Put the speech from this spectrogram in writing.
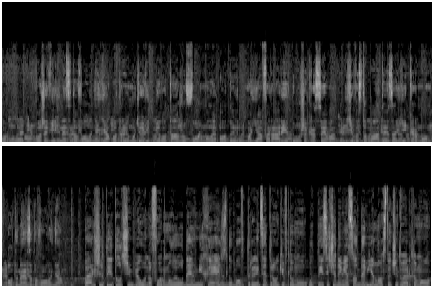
Формулы-1. Божевільне задоволення я отримую від пілотажу Формули 1. Моя Феррарі дуже красива. І виступати за її кермом одне задоволення. Перший титул чемпіона Формули 1 Міхаель здобув 30 років тому, у 1994-му.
